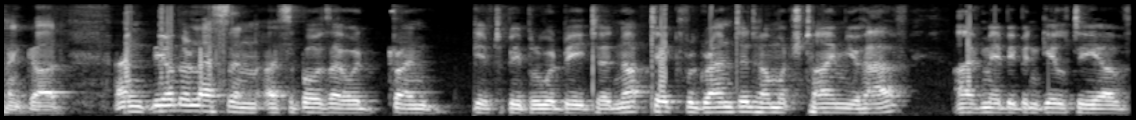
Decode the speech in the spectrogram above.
thank God. And the other lesson I suppose I would try and give to people would be to not take for granted how much time you have. I've maybe been guilty of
